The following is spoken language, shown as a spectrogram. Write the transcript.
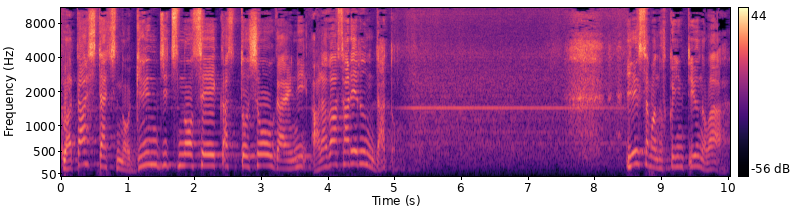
私たちの現実の生活と生涯に表されるんだと。イエス様の福音というのは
